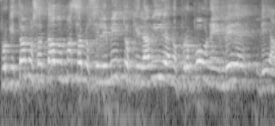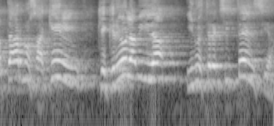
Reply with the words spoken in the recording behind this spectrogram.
Porque estamos atados más a los elementos que la vida nos propone en vez de atarnos a aquel que creó la vida y nuestra existencia.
